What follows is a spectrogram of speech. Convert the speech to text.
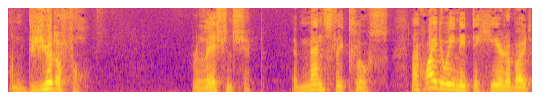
and beautiful relationship, immensely close. Now, why do we need to hear about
